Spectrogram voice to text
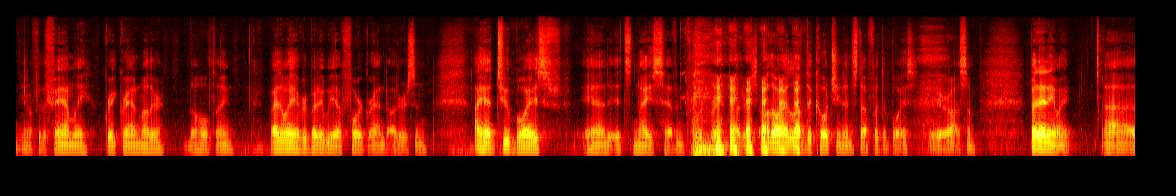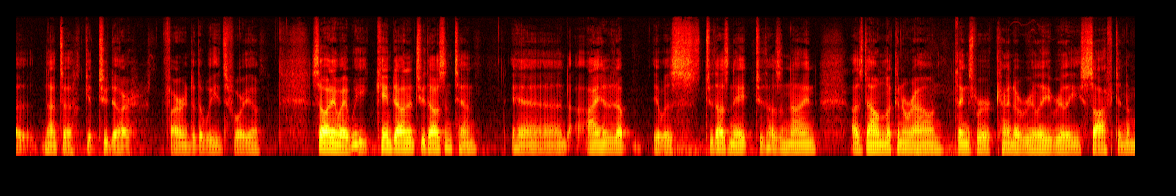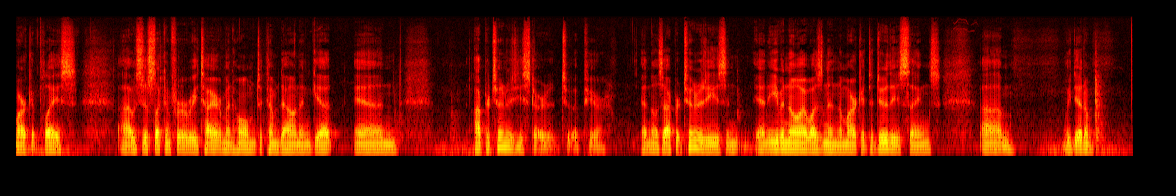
you know, for the family, great grandmother, the whole thing. By the way, everybody, we have four granddaughters, and I had two boys, and it's nice having four granddaughters. Although I love the coaching and stuff with the boys; they're awesome. But anyway, uh, not to get too dar- far into the weeds for you. So anyway, we came down in 2010, and I ended up. It was 2008, 2009. I was down looking around. Things were kind of really, really soft in the marketplace. I was just looking for a retirement home to come down and get, and opportunities started to appear. And those opportunities, and, and even though I wasn't in the market to do these things, um, we did them.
